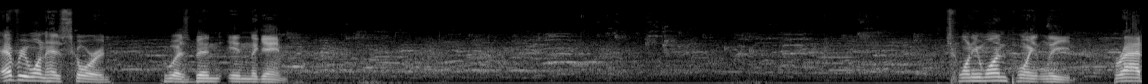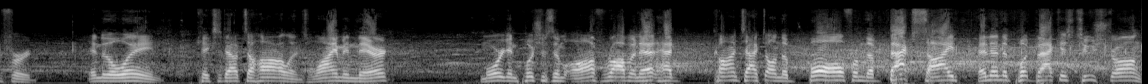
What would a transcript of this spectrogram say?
Everyone has scored who has been in the game. Twenty-one point lead. Bradford into the lane, kicks it out to Hollins. Wyman there. Morgan pushes him off. Robinette had contact on the ball from the backside, and then the putback is too strong.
